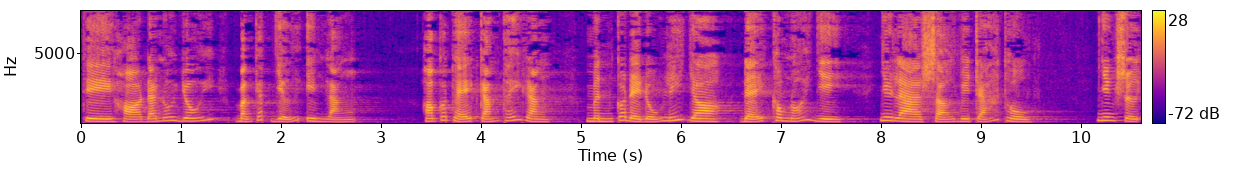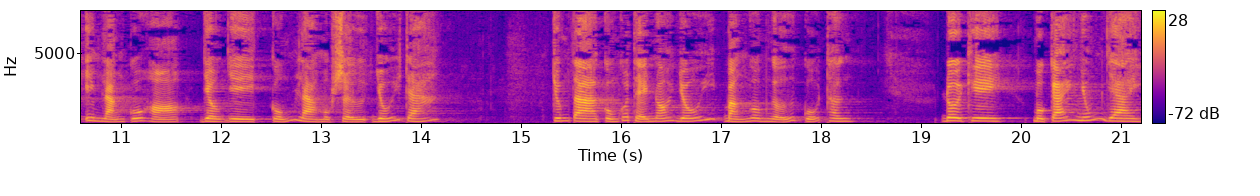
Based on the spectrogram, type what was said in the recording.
thì họ đã nói dối bằng cách giữ im lặng Họ có thể cảm thấy rằng mình có đầy đủ lý do để không nói gì, như là sợ bị trả thù. Nhưng sự im lặng của họ dầu gì cũng là một sự dối trá. Chúng ta cũng có thể nói dối bằng ngôn ngữ của thân. Đôi khi, một cái nhún vai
